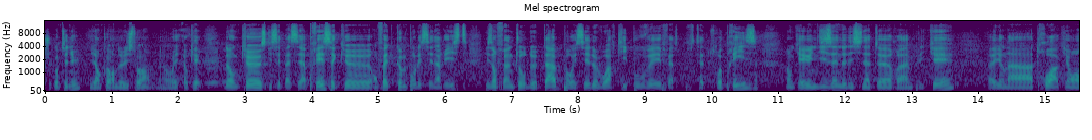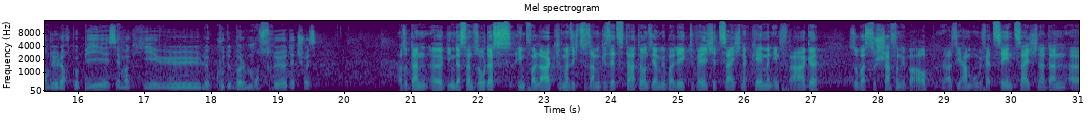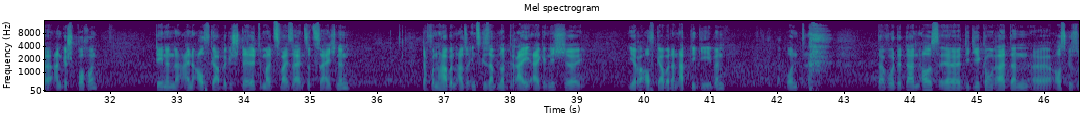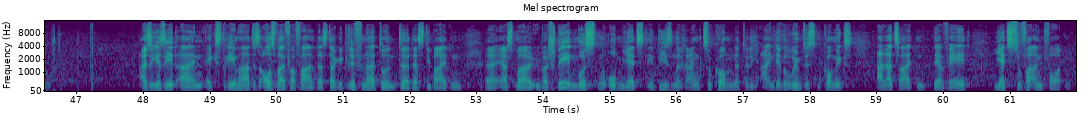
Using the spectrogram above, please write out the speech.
Je continue Il y a encore de l'histoire Oui, ok. Donc, euh, ce qui s'est passé après, c'est que, en fait, comme pour les scénaristes, ils ont fait un tour de table pour essayer de voir qui pouvait faire cette reprise. Donc, il y a eu une dizaine de dessinateurs euh, impliqués. Euh, il y en a trois qui ont rendu leur copie et c'est moi qui ai eu le coup de bol monstrueux d'être choisi. Also dann äh, ging das dann so, dass im Verlag man sich zusammengesetzt hatte und sie haben überlegt, welche Zeichner kämen in Frage, sowas zu schaffen überhaupt. Also sie haben ungefähr zehn Zeichner dann äh, angesprochen, denen eine Aufgabe gestellt, mal zwei Seiten zu zeichnen. Davon haben also insgesamt nur drei eigentlich äh, ihre Aufgabe dann abgegeben. Und da wurde dann aus äh, Didier Conrad dann äh, ausgesucht. Also ihr seht ein extrem hartes Auswahlverfahren, das da gegriffen hat und äh, das die beiden äh, erstmal überstehen mussten, um jetzt in diesen Rang zu kommen, natürlich einen der berühmtesten Comics aller Zeiten der Welt jetzt zu verantworten.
